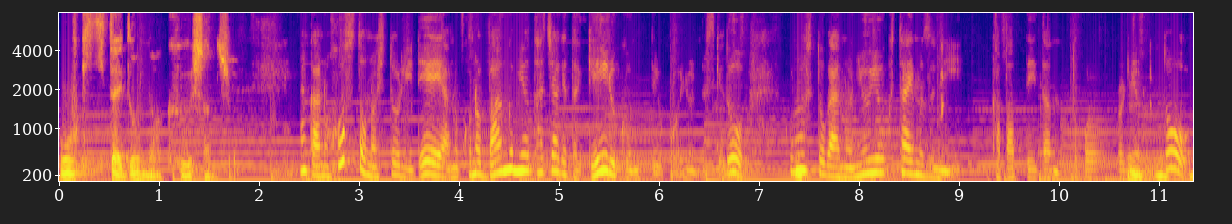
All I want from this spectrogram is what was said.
お聞きたいどんな工夫したんでしょう？なんかあのホストの一人であのこの番組を立ち上げたゲイル君っていう子がいるんですけどこの人があのニューヨーク・タイムズに語っていたところによると、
